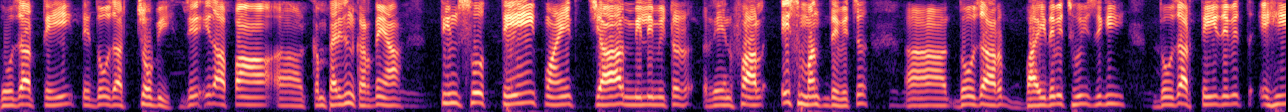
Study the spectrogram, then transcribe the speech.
2023 ਤੇ 2024 ਜੇ ਇਹਦਾ ਆਪਾਂ ਕੰਪੈਰੀਜ਼ਨ ਕਰਦੇ ਹਾਂ 323.4 ਮਿਲੀਮੀਟਰ ਰੇਨਫਾਲ ਇਸ ਮੰਥ ਦੇ ਵਿੱਚ ਅ, 2022 ਦੇ ਵਿੱਚ ਹੋਈ ਸੀਗੀ 2023 ਦੇ ਵਿੱਚ ਇਹੀ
